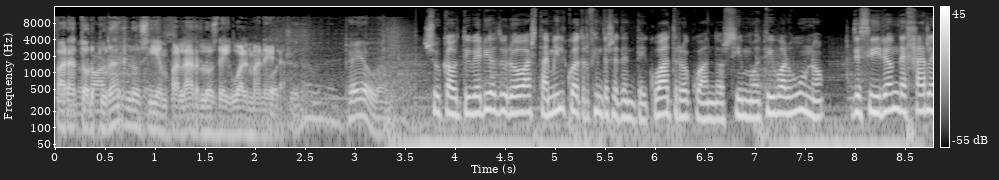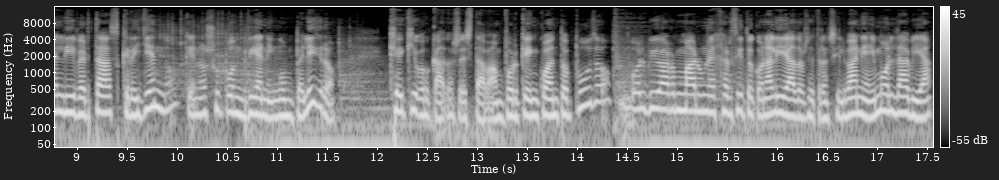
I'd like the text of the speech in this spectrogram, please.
para torturarlos y empalarlos de igual manera. Su cautiverio duró hasta 1474, cuando, sin motivo alguno, decidieron dejarle en libertad creyendo que no supondría ningún peligro, Qué equivocados estaban, porque en cuanto pudo, volvió a armar un ejército con aliados de Transilvania y Moldavia,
